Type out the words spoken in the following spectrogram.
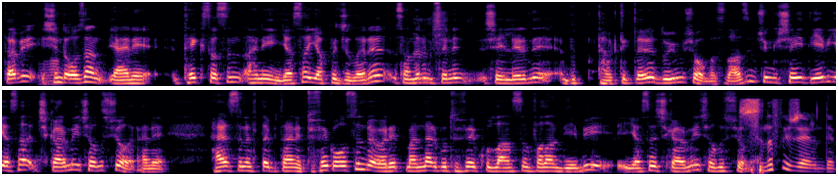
Tabii şimdi Ozan yani Texas'ın hani yasa yapıcıları sanırım senin şeylerini bu taktikleri duymuş olması lazım. Çünkü şey diye bir yasa çıkarmaya çalışıyorlar. Hani her sınıfta bir tane tüfek olsun ve öğretmenler bu tüfeği kullansın falan diye bir yasa çıkarmaya çalışıyorlar. Sınıf üzerinde mi?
